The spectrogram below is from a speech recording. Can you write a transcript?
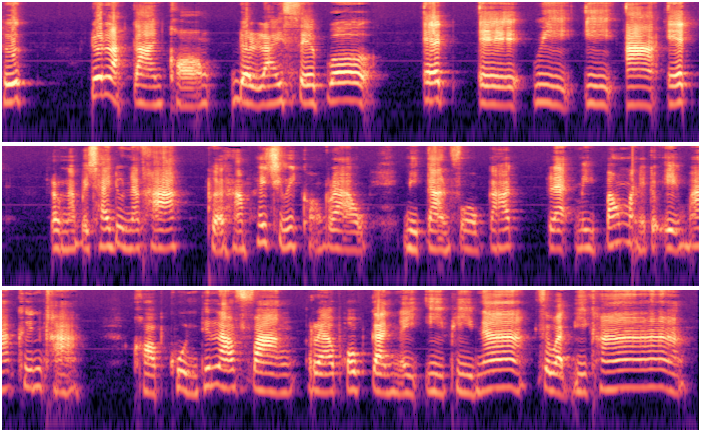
ทึก ด้วยหลักการของ the life saver S A V E R S เรานำไปใช้ดูนะคะ เพื่อทำให้ชีวิตของเรา มีการโฟกัส และมีเป้าหมายในตัวเองมากขึ้นค่ะ ขอบคุณที่รับฟังแล้วพบกันใน EP หน้า สวัสดีค่ะ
